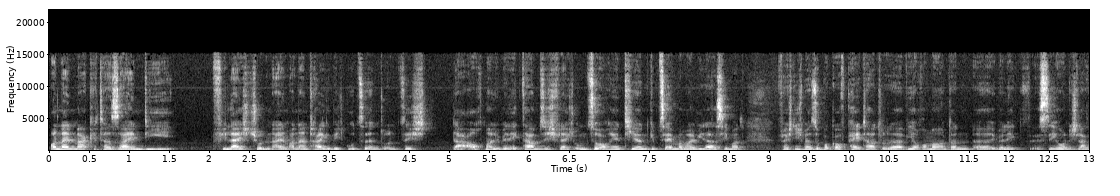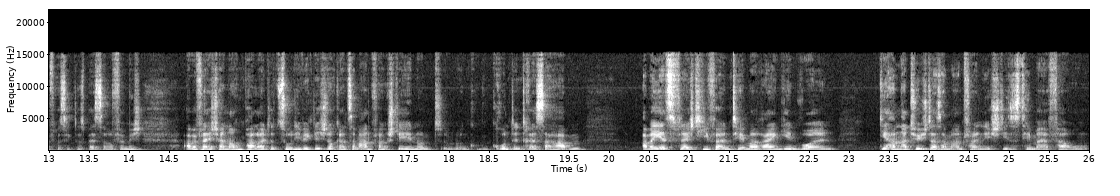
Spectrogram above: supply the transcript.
Online-Marketer sein, die vielleicht schon in einem anderen Teilgebiet gut sind und sich da auch mal überlegt haben, sich vielleicht umzuorientieren. Gibt es ja immer mal wieder, dass jemand vielleicht nicht mehr so Bock auf Paid hat oder wie auch immer und dann äh, überlegt, ist SEO nicht langfristig das Bessere für mich. Aber vielleicht hören auch ein paar Leute zu, die wirklich noch ganz am Anfang stehen und ähm, ein Grundinteresse haben, aber jetzt vielleicht tiefer in ein Thema reingehen wollen. Die haben natürlich das am Anfang nicht, dieses Thema Erfahrung.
